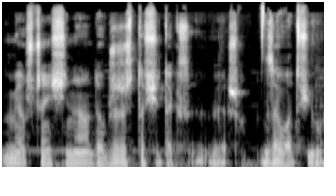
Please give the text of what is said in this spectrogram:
miał szczęście, no dobrze, że to się tak, wiesz, załatwiło.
